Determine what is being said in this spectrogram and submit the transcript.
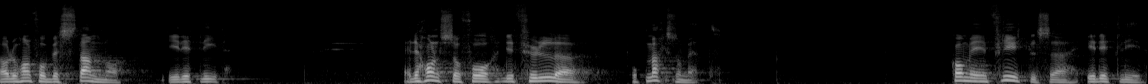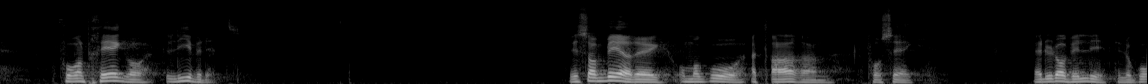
Lar du Han få bestemme i ditt liv? Er det Han som får din fulle oppmerksomhet? Kom i innflytelse i ditt liv? Får Han prege livet ditt? Hvis han ber deg om å gå et ærend for seg, er du da villig til å gå?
